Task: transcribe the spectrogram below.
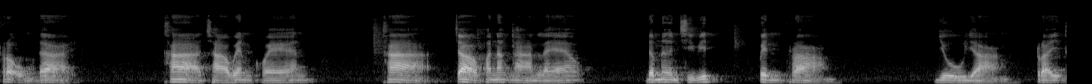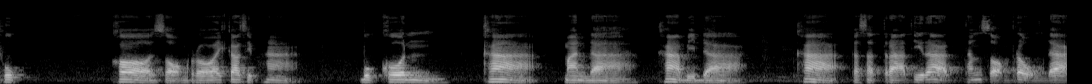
พระองค์ได้ ฆ่าชาวแว่นแคว้นฆ่าเจ้าพนักงานแล้วดำเนินชีวิตเป็นพรามอยู่อย่างไร้ทุกข์ ข้อ 295 บุคคลฆ่ามารดาฆ่าบิดาฆ่ากษัตราธิราชทั้งสองพระองค์ได้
